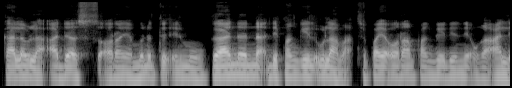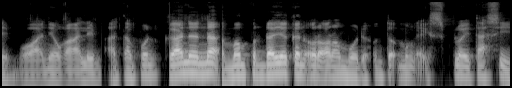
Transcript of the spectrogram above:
Kalaulah ada seseorang yang menuntut ilmu kerana nak dipanggil ulama supaya orang panggil dia ni orang alim. Wah ni orang alim ataupun kerana nak memperdayakan orang-orang bodoh untuk mengeksploitasi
